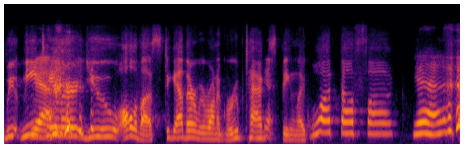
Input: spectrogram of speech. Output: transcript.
We, me, Yeah. Taylor, you, all of us together, we were on a group text Yeah. being like, "What the fuck." Yeah.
